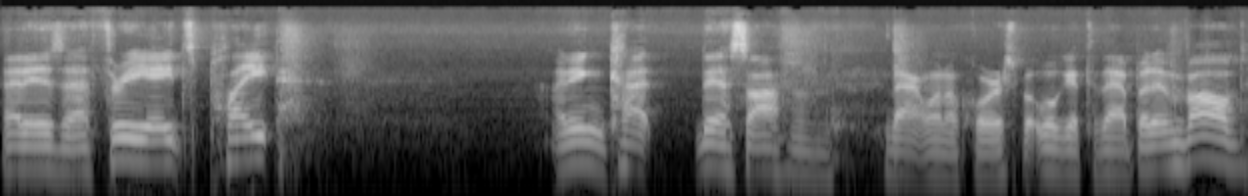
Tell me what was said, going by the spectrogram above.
That is a 3 8 plate. I didn't cut this off of that one, of course, but we'll get to that. But it involved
